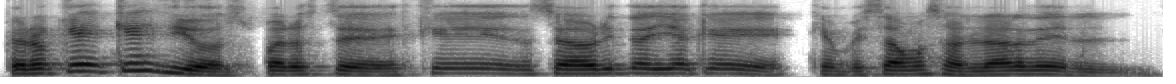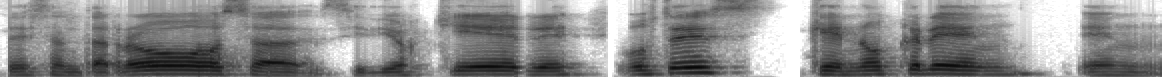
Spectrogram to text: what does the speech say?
Pero, ¿qué, qué es Dios para ustedes? ¿Qué, o sea, ahorita ya que, que empezamos a hablar del, de Santa Rosa, si Dios quiere, ustedes que no creen en,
